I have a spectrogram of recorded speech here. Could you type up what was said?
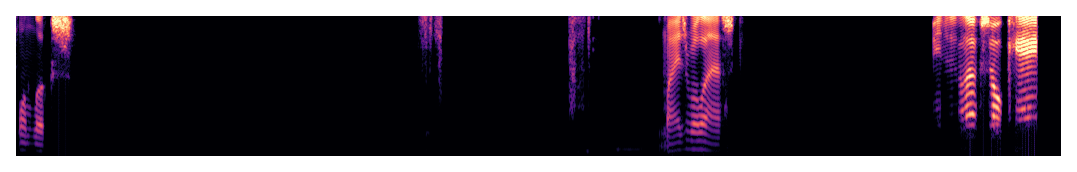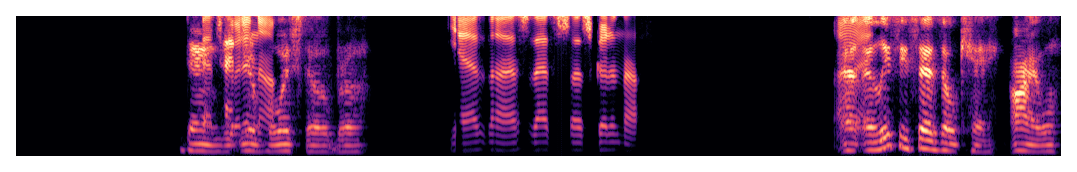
one looks? Might as well ask. I mean, it looks okay. Dang, That's your, good your enough. voice though, bro. Yeah, that's that's that's good enough. At, Alright. at least he says okay. All right, well,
